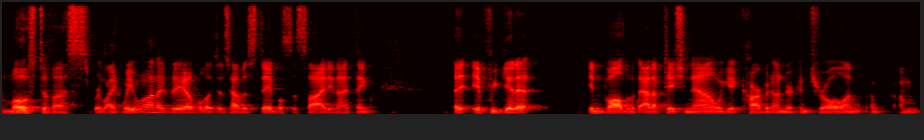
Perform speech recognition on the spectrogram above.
most of us we're like we want to be able to just have a stable society and i think if we get it involved with adaptation now and we get carbon under control i'm i'm, I'm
